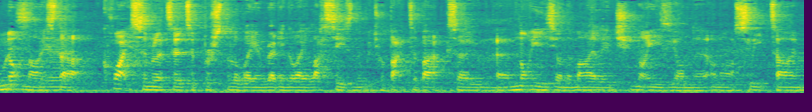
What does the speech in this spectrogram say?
know, Not nice yeah. that. Quite similar to, to Bristol away and Reading away last season, which were back-to-back. So Mm. uh, not easy on the mileage, not easy on the, on our sleep time.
